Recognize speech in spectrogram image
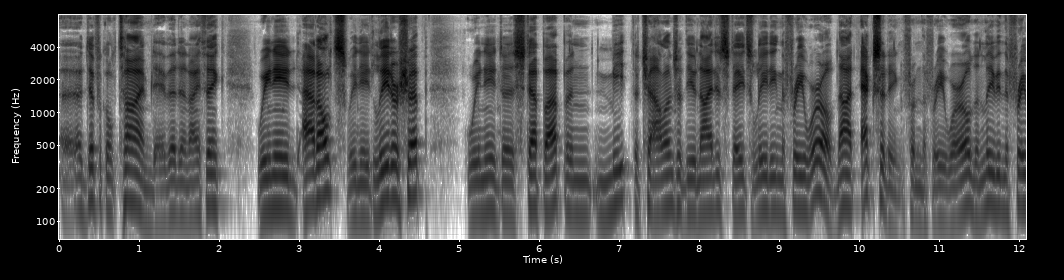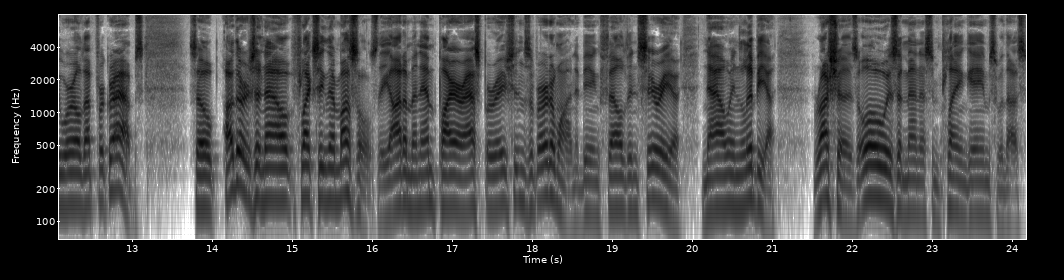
a difficult time, David, and I think we need adults, we need leadership, we need to step up and meet the challenge of the United States leading the free world, not exiting from the free world and leaving the free world up for grabs. So others are now flexing their muscles. The Ottoman Empire aspirations of Erdogan are being felt in Syria, now in Libya. Russia is always a menace and playing games with us.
